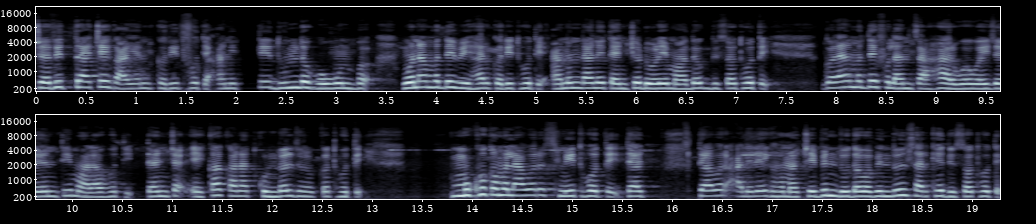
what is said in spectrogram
चरित्राचे गायन करीत होते आणि ते धुंद होऊन ब वनामध्ये विहार करीत होते. आनंदाने त्यांचे डोळे मादक दिसत होते. गळ्यांमध्ये फुलांचा हार व वैजयंती माळा होती. त्यांच्या एका कानात कुंडल झळकत होते. मुखकमलावर स्मित होते. त्या त्यावर आलेले घामाचे बिंदू दवबिंदूंसारखे दिसत होते.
